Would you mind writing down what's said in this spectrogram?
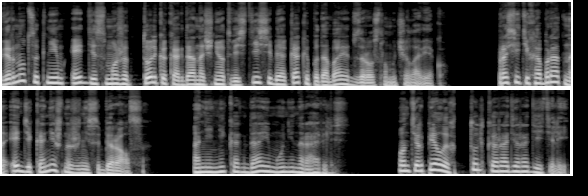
вернуться к ним Эдди сможет только когда начнет вести себя, как и подобает взрослому человеку. Просить их обратно Эдди, конечно же, не собирался. Они никогда ему не нравились. Он терпел их только ради родителей,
